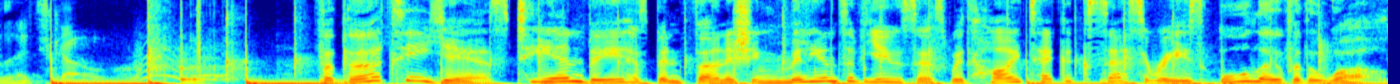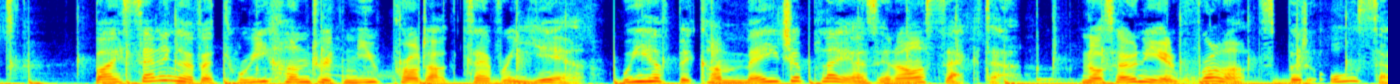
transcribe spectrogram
Let's go. For 30 years, TNB has been furnishing millions of users with high-tech accessories all over the world. By selling over 300 new products every year, we have become major players in our sector, not only in France, but also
